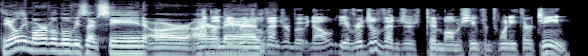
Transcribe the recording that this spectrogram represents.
The only Marvel movies I've seen are How Iron about the Man. original Avenger movie? No, the original Avengers pinball machine from 2013.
